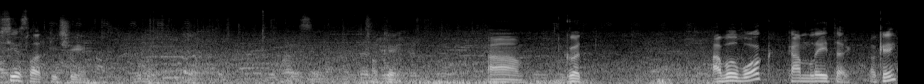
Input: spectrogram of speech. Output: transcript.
Все сладкие чаи. Okay. Um, good. I will walk. Come later. Okay.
